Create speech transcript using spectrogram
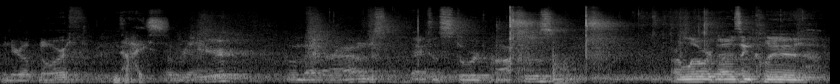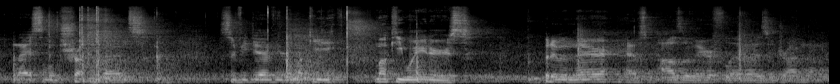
when you're up north. Nice. Over here, going back around, just back to the storage boxes. Our lower does include nice little truck vents. So if you do have your mucky, mucky waders, put them in there, have some positive airflow as you're driving down the road.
